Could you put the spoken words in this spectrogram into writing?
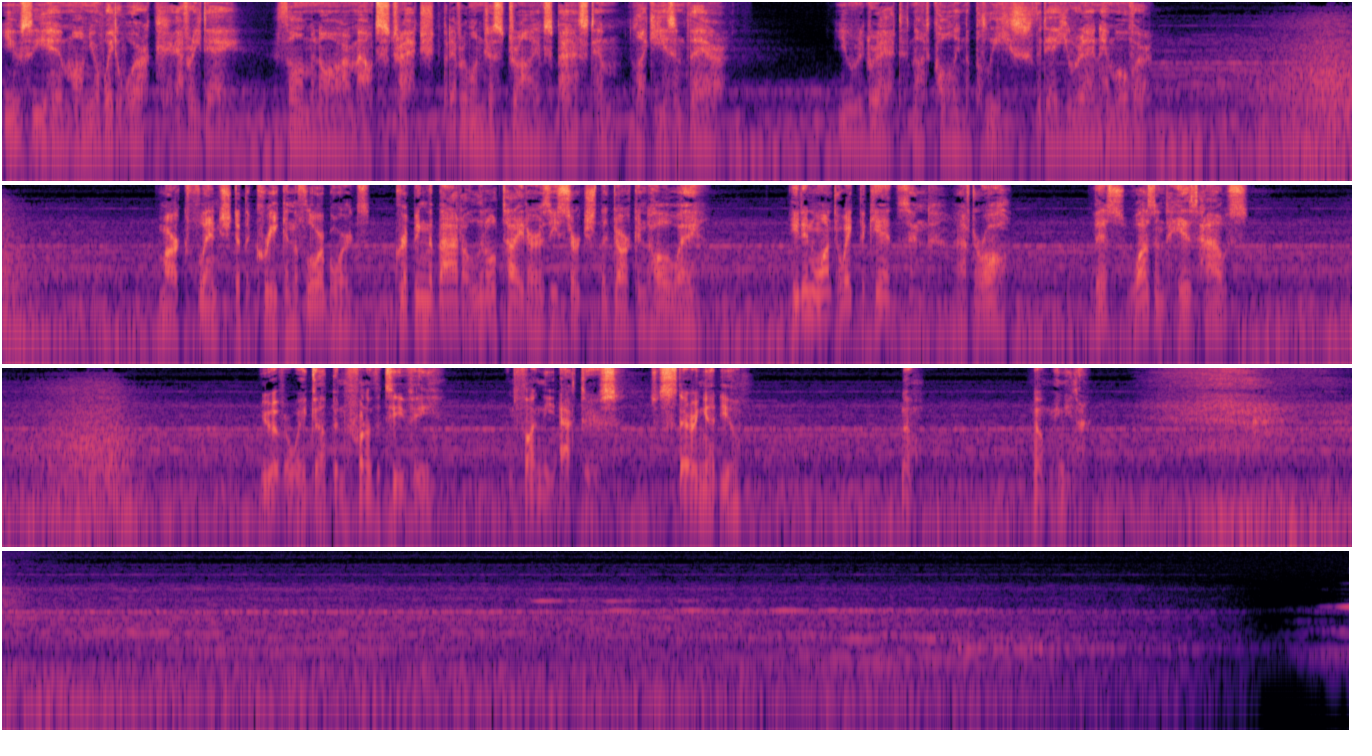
You see him on your way to work every day, thumb and arm outstretched, but everyone just drives past him like he isn't there. You regret not calling the police the day you ran him over. Mark flinched at the creak in the floorboards, gripping the bat a little tighter as he searched the darkened hallway. He didn't want to wake the kids, and after all, this wasn't his house. You ever wake up in front of the TV and find the actors just staring at you? No. No, me neither.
